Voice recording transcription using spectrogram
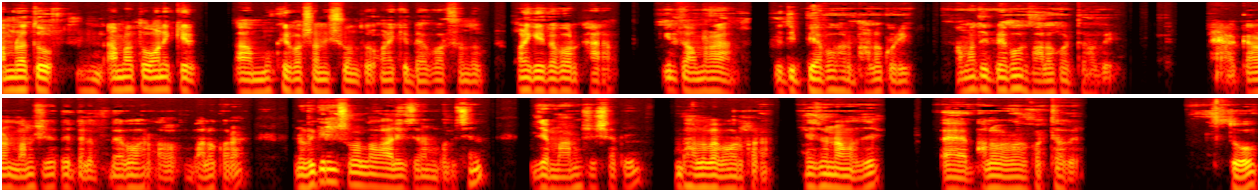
আমরা তো আমরা তো অনেকের মুখের ভাষা অনেক সুন্দর, অনেকের ব্যবহার সুন্দর, অনেকের ব্যবহার খারাপ। কিন্তু আমরা যদি ব্যবহার ভালো করি আমাদের ব্যবহার ভালো করতে হবে। আহ, কারণ মানুষের সাথে ব্যবহার ভালো- করা। নবী করিম সাল্লাহ আলী সাল্লাম বলেছেন যে মানুষের সাথে ভালো ব্যবহার করা এই জন্য আমাদের ভালো ব্যবহার করতে হবে। তো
